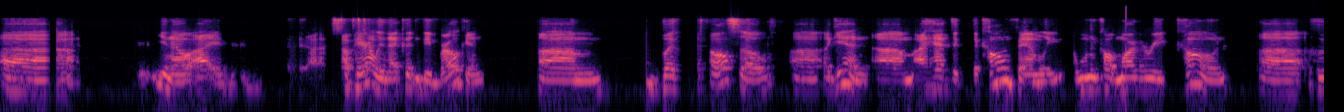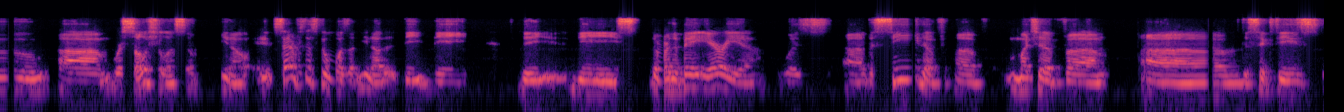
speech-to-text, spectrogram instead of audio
uh, you know, I apparently that couldn't be broken. Um, but also, uh, again, um, I had the, the Cohn family, a woman called Marguerite Cohn, uh, who um, were socialists. Of, You know, San Francisco was, a you know, the the the the, or the Bay Area was uh, the seed of, of much of um, uh, the '60s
